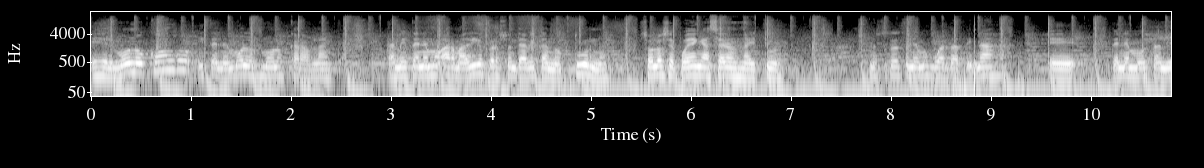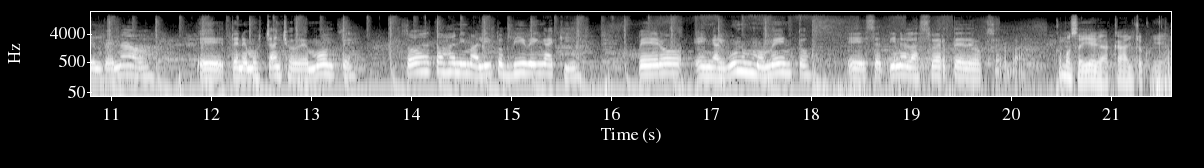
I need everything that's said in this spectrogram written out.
es el mono congo y tenemos los monos cara blanca. También tenemos armadillos, pero son de hábitat nocturno. Solo se pueden hacer en los night tour. Nosotros tenemos guardatinajas, eh, tenemos también venado, eh, tenemos chancho de monte. Todos estos animalitos viven aquí, pero en algunos momentos eh, se tiene la suerte de observar. ¿Cómo se llega acá al Chocoyero?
